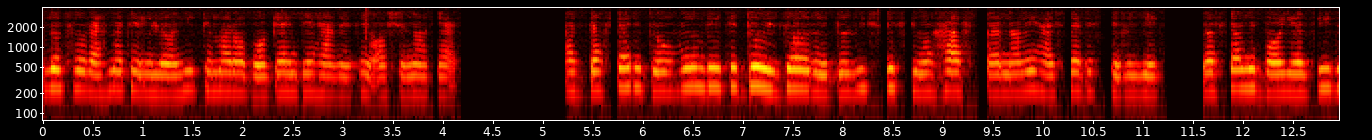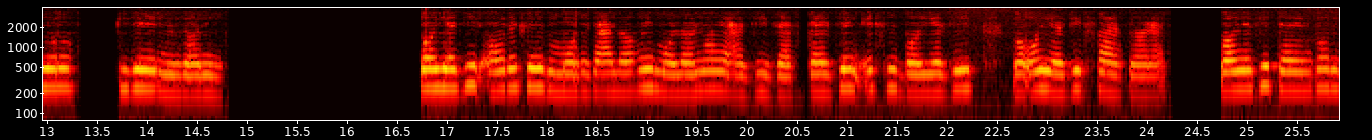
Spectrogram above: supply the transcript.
لطف و رحمت الهی که مرا با گنج حقیقی آشنا کرد. از دفتر دوم بیت دو هزار و دویست سی و هفت برنامه هشتاد یک داستان بایزید و پیر نورانی. بایزید عارف مورد علاقه مولانا عزیز است. در ضمن اسم بایزید با آن یزید فرق دارد. بایزید در انگار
